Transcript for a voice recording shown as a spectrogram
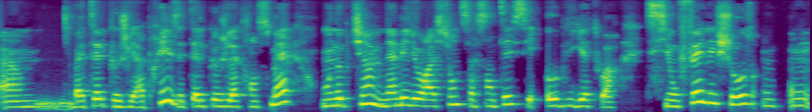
euh, bah, telle que je l'ai apprise et telle que je la transmets, on obtient une amélioration de sa santé. C'est obligatoire. Si on fait les choses, on, on,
